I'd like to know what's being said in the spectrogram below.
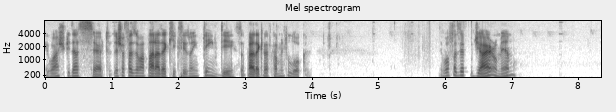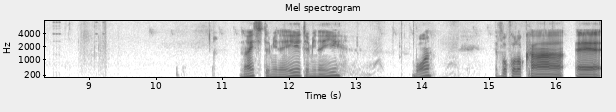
eu acho que dá certo. Deixa eu fazer uma parada aqui que vocês vão entender. Essa parada aqui vai ficar muito louca. Eu vou fazer de Iron mesmo. Nice, termina aí, termina aí. Boa. Eu vou colocar é,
